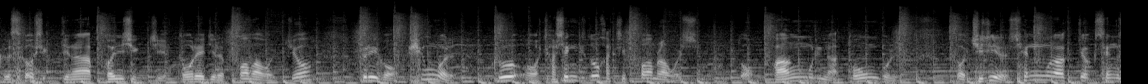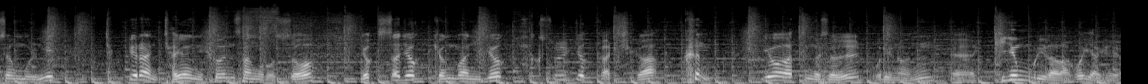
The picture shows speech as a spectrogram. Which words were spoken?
그 서식지나 번식지, 도래지를 포함하고 있죠. 그리고 식물, 그 어, 자생지도 같이 포함을 하고 있습니다. 또 광물이나 동굴, 또 지질, 생물학적 생성물 및 특별한 자연 현상으로서 역사적, 경관적, 학술적 가치가 큰 이와 같은 것을 우리는 에, 기념물이라고 이야기해요.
